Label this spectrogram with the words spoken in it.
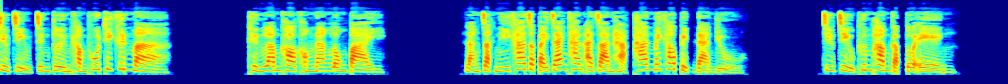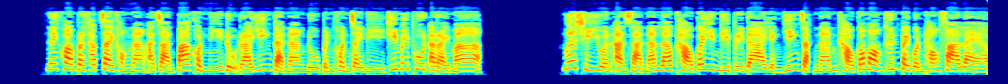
จิวจิวจึงกลืนคำพูดที่ขึ้นมา ถึงลำคอของนางลงไป หลังจากนี้ข้าจะไปแจ้งท่านอาจารย์หากท่านไม่เข้าปิดด่านอยู่ จิวจิวพึมพำกับตัวเองในความประทับใจของนางอาจารย์ป้าคนนี้ดุร้ายยิ่งแต่นางดูเป็นคนใจดีที่ไม่พูดอะไรมาก เมื่อชีหยวนอ่านสารนั้นแล้วเขาก็ยินดีปรีดาอย่างยิ่งจากนั้นเขาก็มองขึ้นไปบนท้องฟ้าแล้ว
